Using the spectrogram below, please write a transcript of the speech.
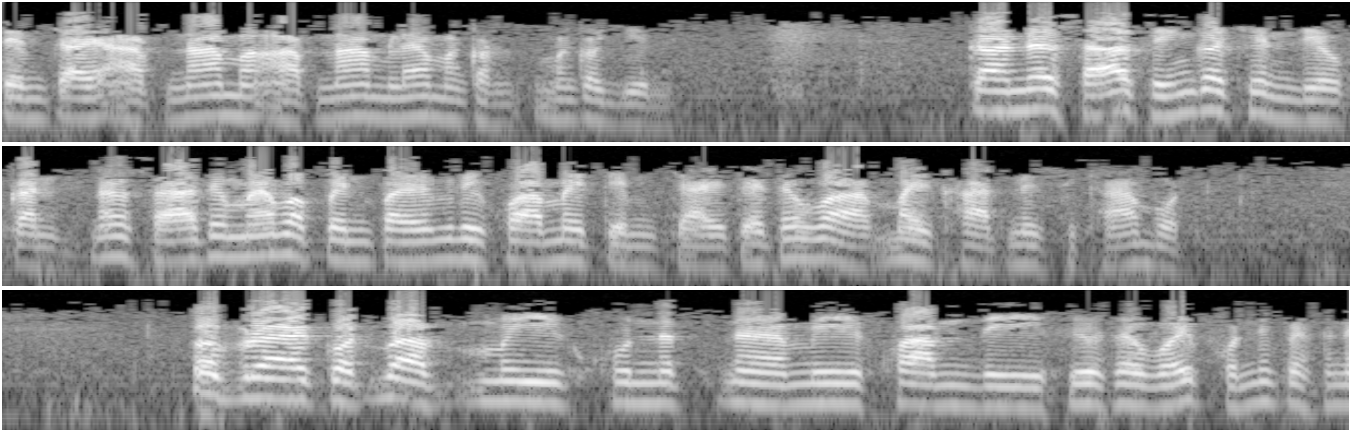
เต็มใจอาบน้ำมาอาบน้ำแล้วมันก็มันก็เย็น การรักษาสิ่งก็เช่นเดียวกัน รักษาถึงแม้ว่าเป็นไปด้วยความไม่เต็มใจ แต่ถ้าว่าไม่ขาดในสิกขาบท ก็ปรากฏว่ามีคุณมีความดีคือเสวยผลที่เป็นใน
